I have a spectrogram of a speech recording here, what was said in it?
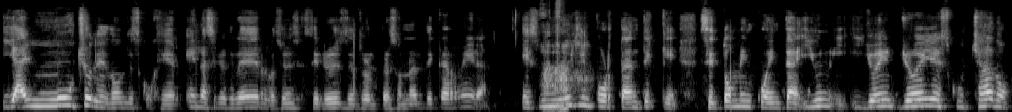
y hay mucho de dónde escoger en la Secretaría de Relaciones Exteriores dentro del personal de carrera. Es muy importante que se tome en cuenta y, un, y yo, he, yo he escuchado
